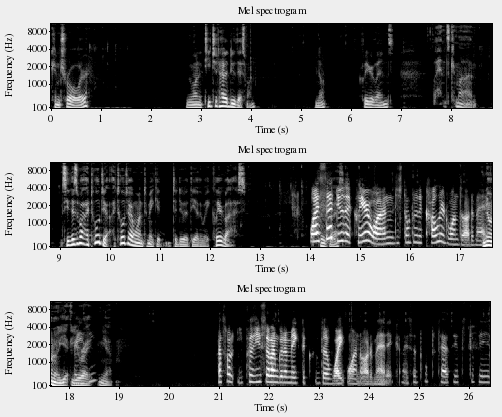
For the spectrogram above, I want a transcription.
controller. We want to teach it how to do this one. No. Clear lens. Lens, come on. See, this is what I told you. I told you I wanted to make it to do it the other way. Clear glass. Well, I Clear said glass. do the clear one. Just don't do the colored ones automatically. No, no, yeah, you're right. Yeah. That's what, because you said I'm gonna make the the white one automatic, and I said don't do that. It's stupid.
